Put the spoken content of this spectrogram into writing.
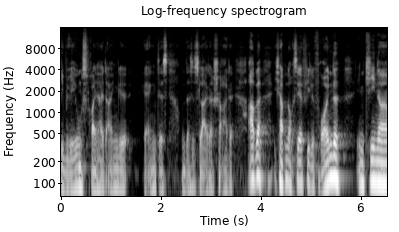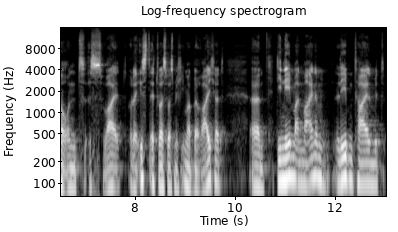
die Bewegungsfreiheit einge geengt ist und das ist leider schade. Aber ich habe noch sehr viele Freunde in China und es war oder ist etwas, was mich immer bereichert. Ähm, die nehmen an meinem Leben teil mit,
